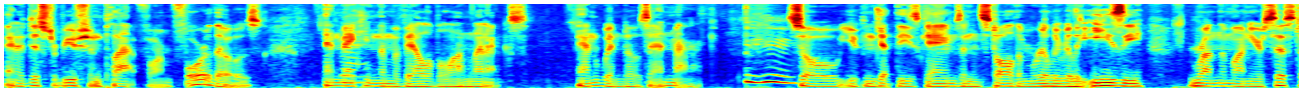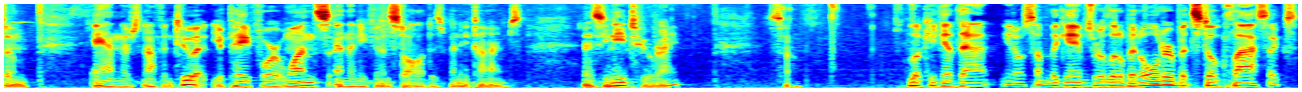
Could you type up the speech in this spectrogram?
and a distribution platform for those, and Right. making them available on Linux and Windows and Mac. Mm-hmm. So you can get these games and install them really, really easy, run them on your system, and there's nothing to it. You pay for it once, and then you can install it as many times as you need to, right? So, looking at that, you know, some of the games are a little bit older, but still classics.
